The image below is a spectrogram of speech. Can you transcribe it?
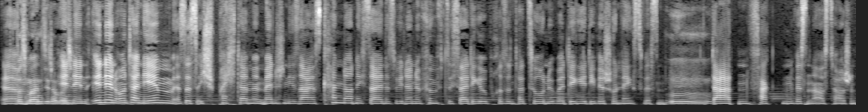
ähm, Was meinen Sie damit? In den, in den Unternehmen ist es, ich spreche da mit Menschen, die sagen, es kann doch nicht sein, es ist wieder eine 50-seitige Präsentation über Dinge, die wir schon längst wissen. Mm. Daten, Fakten, Wissen austauschen.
